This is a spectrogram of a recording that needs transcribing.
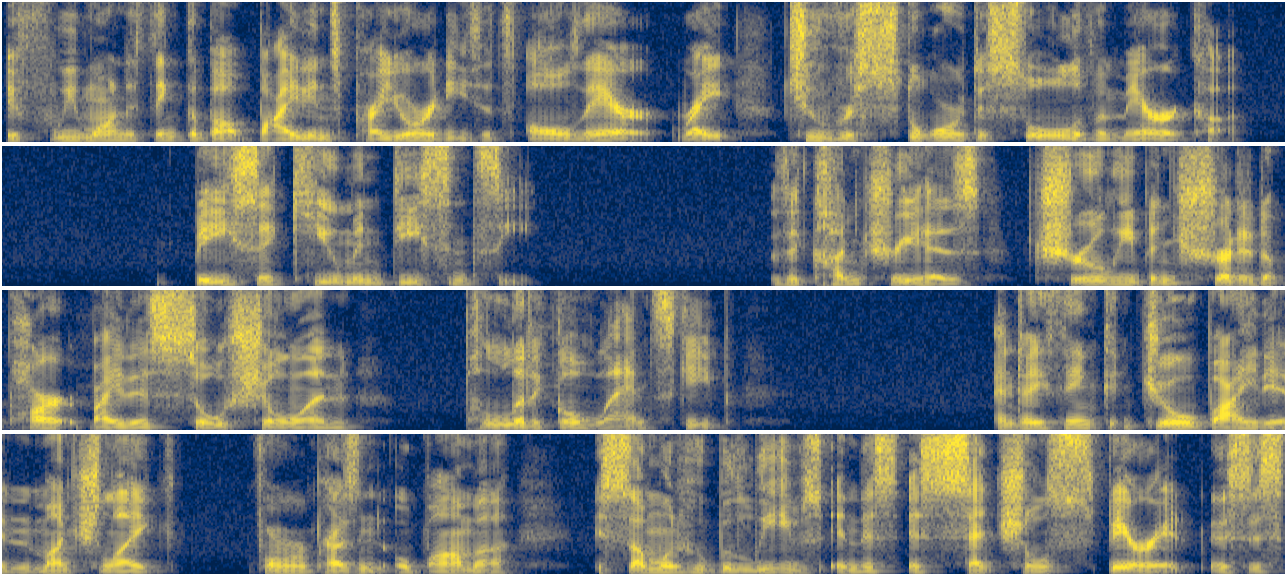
if we want to think about Biden's priorities, it's all there, right? To restore the soul of America, basic human decency. The country has truly been shredded apart by this social and political landscape. And I think Joe Biden, much like former President Obama, is someone who believes in this essential spirit, this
